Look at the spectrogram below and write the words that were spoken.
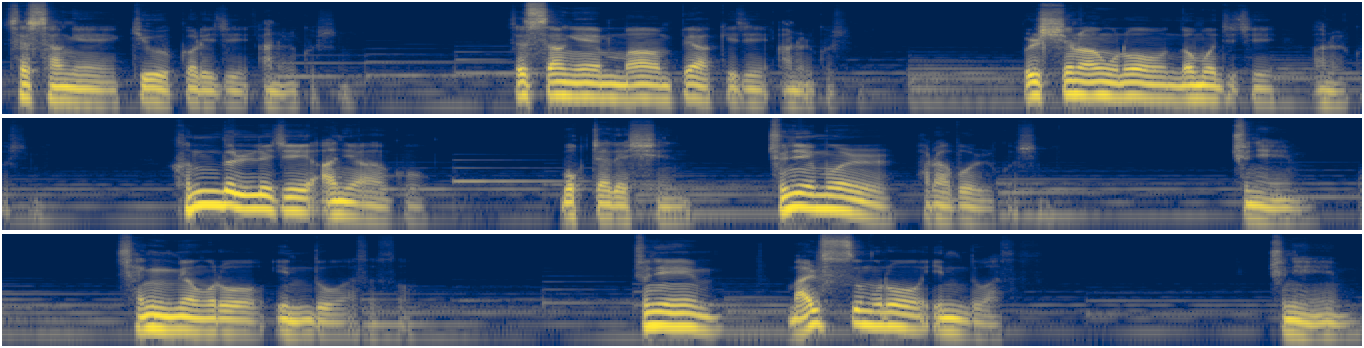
세상에 기웃거리지 않을 것입니다. 세상에 마음 빼앗기지 않을 것입니다. 불신앙으로 넘어지지 않을 것입니다. 흔들리지 아니하고 목자 대신 주님을 바라볼 것입니다. 주님, 생명으로 인도하소서. 주님, 말씀으로 인도하소서. 주님,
